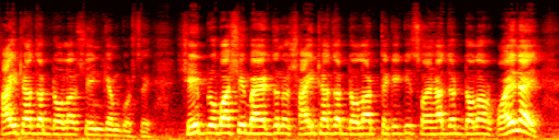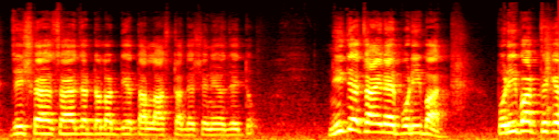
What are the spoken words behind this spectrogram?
ষাট হাজার ডলার সে ইনকাম করছে। সেই প্রবাসী ব্যয়ের জন্য ষাট হাজার ডলার থেকে কি ছয় হাজার ডলার হয় নাই? যে ছয় ছয় হাজার ডলার দিয়ে তার লাশটা দেশে নেওয়া যেত? নিতে চায় নাই পরিবার। পরিবার থেকে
